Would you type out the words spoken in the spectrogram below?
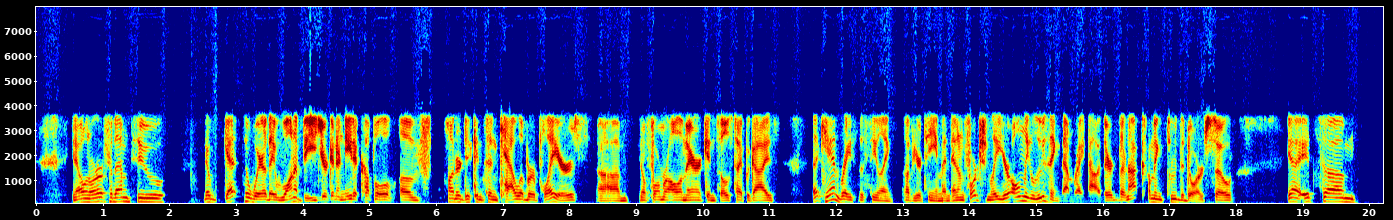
you know, in order for them to, you know, get to where they want to be, you're going to need a couple of Hunter Dickinson caliber players, um, you know, former All Americans, those type of guys that can raise the ceiling of your team. And, and unfortunately, you're only losing them right now. They're they're not coming through the doors. So, yeah, it's um,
